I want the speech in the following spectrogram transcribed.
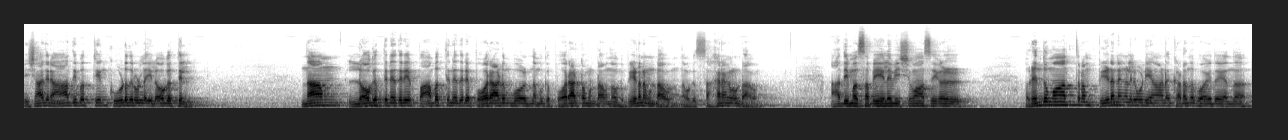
പിശാചിന് ആധിപത്യം കൂടുതലുള്ള ഈ ലോകത്തിൽ നാം ലോകത്തിനെതിരെ പാപത്തിനെതിരെ പോരാടുമ്പോൾ നമുക്ക് പോരാട്ടമുണ്ടാവും നമുക്ക് പീഡനമുണ്ടാവും നമുക്ക് സഹനങ്ങളുണ്ടാവും. ആദിമസഭയിലെ വിശ്വാസികൾ അവരെന്തുമാത്രം പീഡനങ്ങളിലൂടെയാണ് കടന്നുപോയത് എന്ന്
